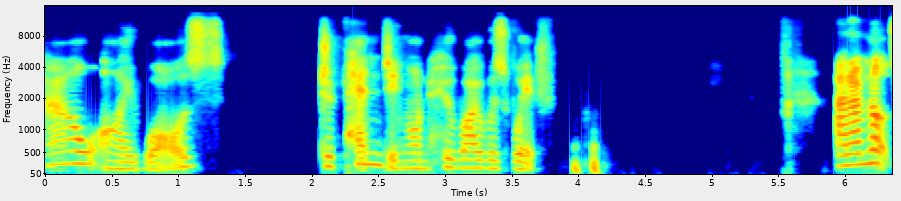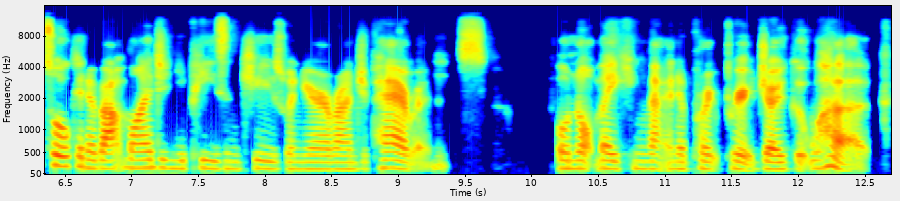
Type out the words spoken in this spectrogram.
how I was depending on who I was with. And I'm not talking about minding your P's and Q's when you're around your parents or not making that inappropriate joke at work.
